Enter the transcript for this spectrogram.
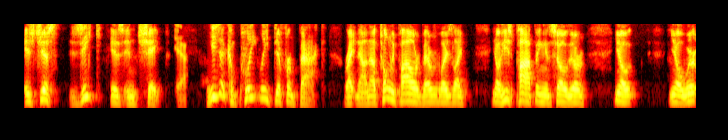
is just Zeke is in shape. Yeah. He's a completely different back right now. Now, Tony Pollard, everybody's like, you know, he's popping, and so they're, you know, you know, we're,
